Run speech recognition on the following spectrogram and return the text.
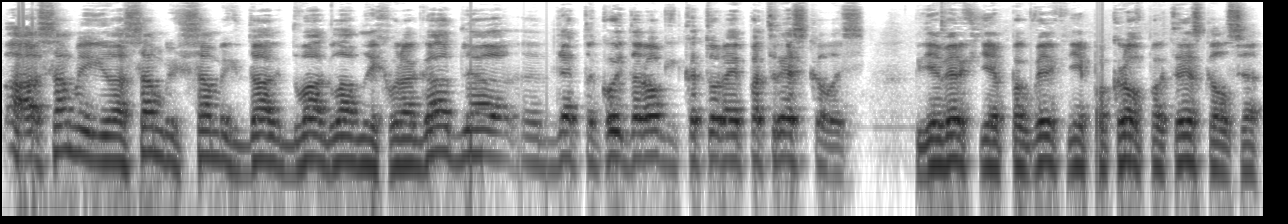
а самых, а самых, самых да, два главных врага для, для такой дороги, которая потрескалась, где верхний, верхний покров потрескался,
